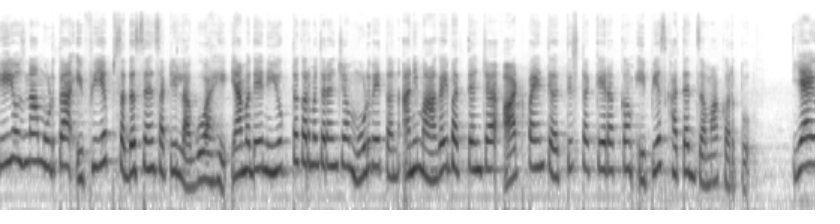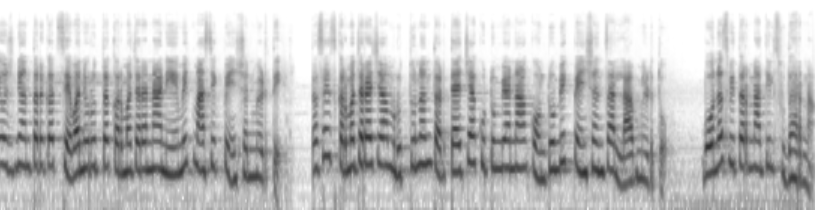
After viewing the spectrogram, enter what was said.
ही योजना मूळतः ई पी एफ सदस्यांसाठी लागू आहे. यामध्ये नियुक्त कर्मचाऱ्यांच्या मूळ वेतन आणि महागाई भत्त्यांच्या आठ पॉईंट तेहतीस टक्के रक्कम ई पी एस खात्यात जमा करतो. या योजनेअंतर्गत सेवानिवृत्त कर्मचाऱ्यांना नियमित मासिक पेन्शन मिळते. तसेच कर्मचाऱ्याच्या मृत्यूनंतर त्याच्या कुटुंबियांना कौटुंबिक पेन्शनचा लाभ मिळतो. बोनस वितरणातील सुधारणा.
